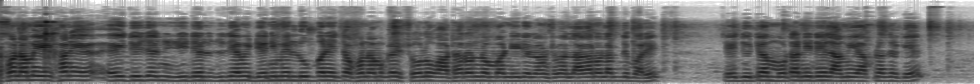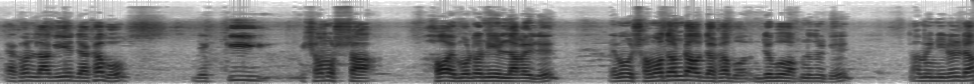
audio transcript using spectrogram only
এখন আমি এখানে এই দুইজন নিডেল যদি আমি ডেনিমের লুপ বানাই, তখন আমাকে ষোলো, আঠারো নম্বর নিডেল অনেক সময় লাগানো লাগতে পারে। তো এই দুইটা মোটা নিডেল আমি আপনাদেরকে এখন লাগিয়ে দেখাবো যে কি সমস্যা হয় মোটা নিডেল লাগাইলে। এবং সমাধানটাও দেখাবো, দেবো আপনাদেরকে। আমি নিডলটা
